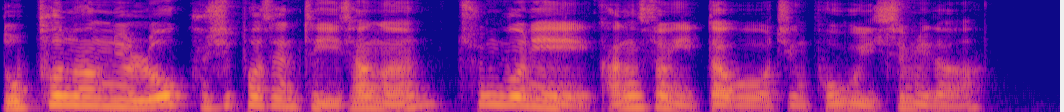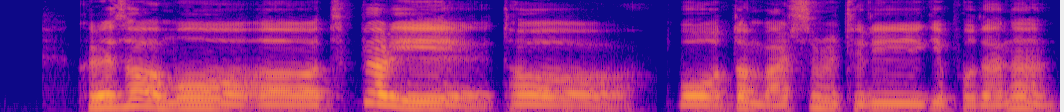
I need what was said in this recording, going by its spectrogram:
높은 확률로 90% 이상은 충분히 가능성이 있다고 지금 보고 있습니다. 그래서 뭐, 어, 특별히 더 뭐 어떤 말씀을 드리기보다는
